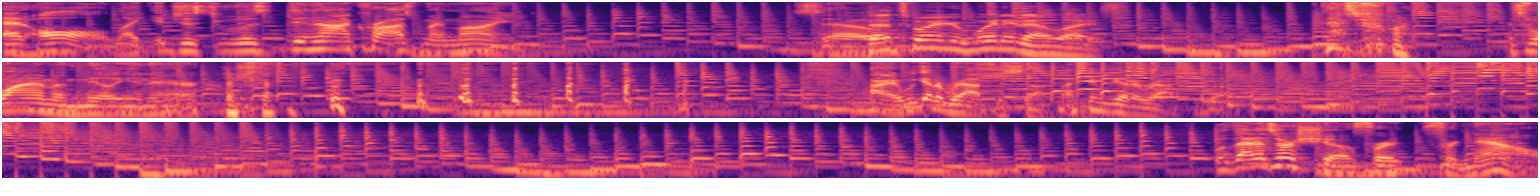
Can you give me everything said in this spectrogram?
at all. Like it just was did not cross my mind. So That's why you're winning at life. that's why that's why I'm a millionaire. all right, we got to wrap this up. I think we got to wrap this up. Well, that is our show for for now,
